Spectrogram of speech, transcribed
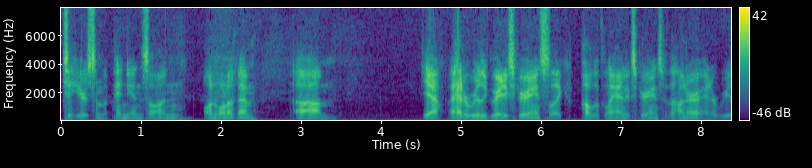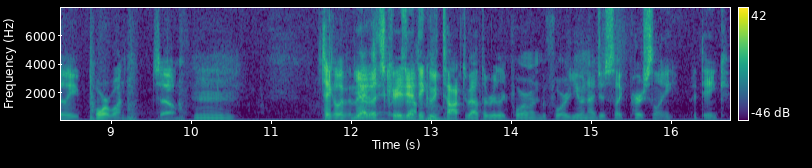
to hear some opinions on on one of them. Um, yeah, I had a really great experience, like public land experience with a hunter, and a really poor one. So mm. take a look at the Yeah, that's crazy. I think we talked about the really poor one before. You and I just like personally, I think.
